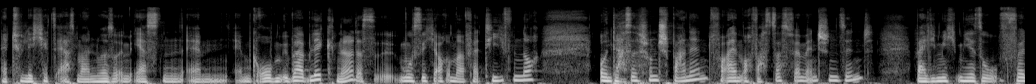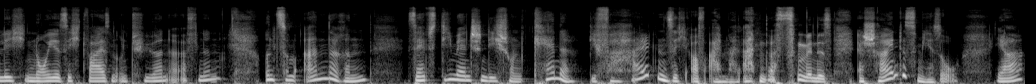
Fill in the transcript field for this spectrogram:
natürlich jetzt erstmal nur so im ersten, ähm, im groben Überblick, ne, das äh, muss ich auch immer vertiefen noch. Und das ist schon spannend, vor allem auch was das für Menschen sind, weil die mich mir so völlig neue Sichtweisen und Türen eröffnen. Und zum anderen, selbst die Menschen, die ich schon kenne, die verhalten sich auf einmal anders, zumindest erscheint es mir so. Ja,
